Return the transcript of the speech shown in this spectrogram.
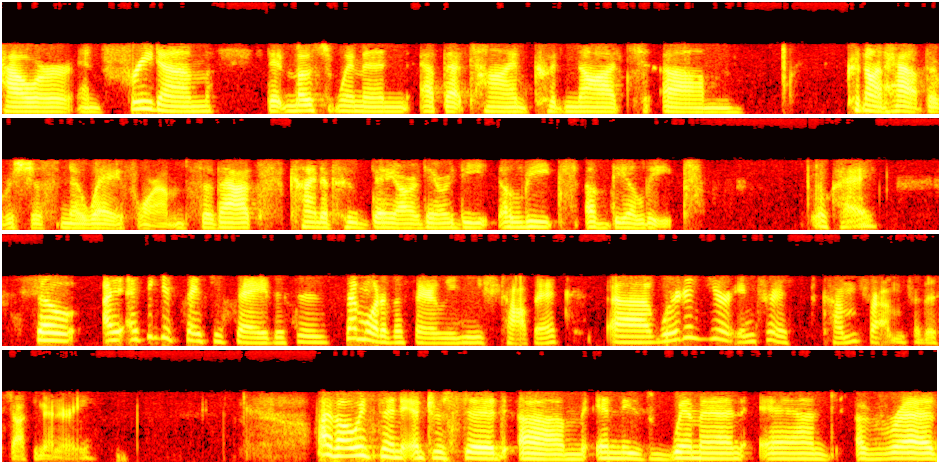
power and freedom that most women at that time could not um, could not have. There was just no way for them. So that's kind of who they are. They're the elite of the elite. Okay. So I, I think it's safe to say this is somewhat of a fairly niche topic. Uh, where does your interest come from for this documentary? I've always been interested um, in these women, and I've read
